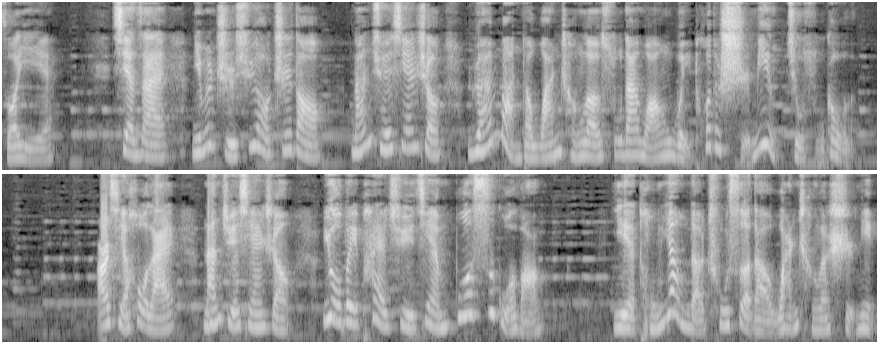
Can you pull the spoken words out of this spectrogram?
所以，现在你们只需要知道。男爵先生圆满的完成了苏丹王委托的使命就足够了，而且后来男爵先生又被派去见波斯国王，也同样的出色的完成了使命。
